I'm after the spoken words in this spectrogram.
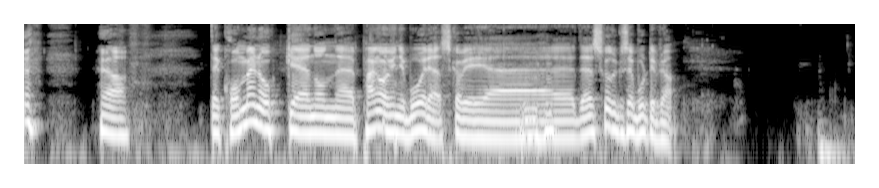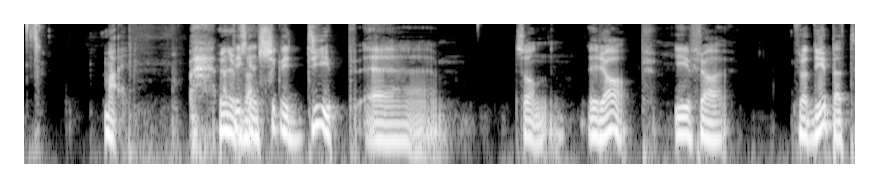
Ja. Det kommer nok eh, noen eh, penger under bordet, skal vi eh, Det skal du ikke se bort ifra. Nei. Jeg fikk en skikkelig dyp eh, sånn rap ifra Fra dypet.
